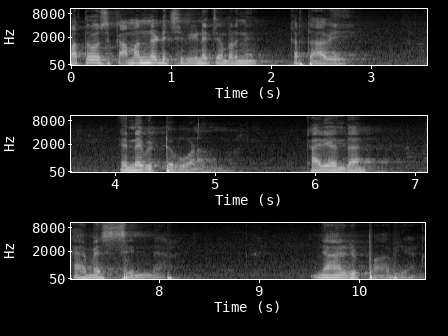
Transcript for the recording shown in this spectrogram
പത്ത് ദിവസം കമന്നടിച്ച് വീണച്ചൻ പറഞ്ഞ് കർത്താവേ എന്നെ പറഞ്ഞു. കാര്യം എന്താ? ഐ എം എ സിന്നർ ഞാനൊരു പാപിയാണ്.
